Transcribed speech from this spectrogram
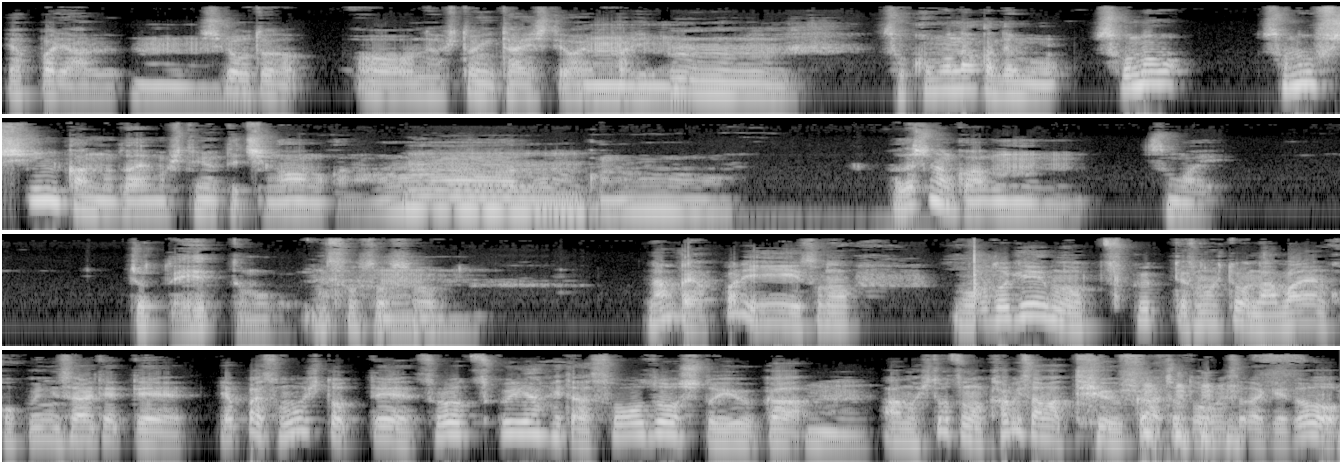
やっぱりある。素人の人に対してはやっぱり。うん。うんそこもなんかでも、そのその不信感の度合いも人によって違うのかな？どうなのかな？私なんか、うん、すごい、ちょっとえ？って思う、ね、そうそうそう。うん、なんかやっぱり、その、ボードゲームを作ってその人の名前が刻印されてて、やっぱりその人ってそれを作り上げた創造主というか、うん、あの一つの神様っていうか、ちょっと大げさだけど、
